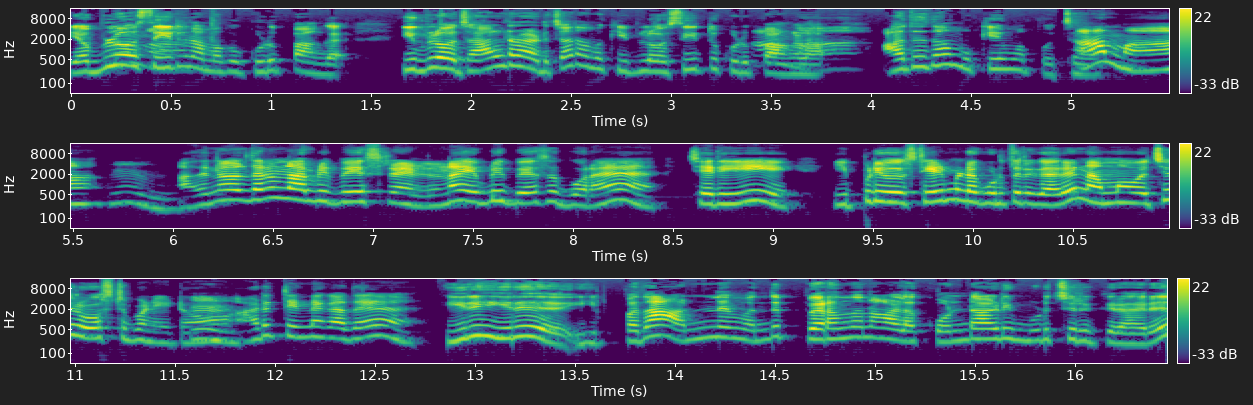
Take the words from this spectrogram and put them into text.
எவ்வளவு சீட்டு நமக்கு கொடுப்பாங்க? இவ்ளோ ஜால்ரா அடிச்சா நமக்கு இவ்ளோ சீட்டு கொடுப்பாங்களா? அதுதான் முக்கியமா போச்சா. ஆமா. அதனால தானே நான் இப்படி பேசுறேன். இல்லைன்னா எப்படி பேச போறேன்? சரி இப்படி ஒரு ஸ்டேட்மெண்ட்டை கொடுத்துருக்காரு. நம்ம வச்சு ரோஸ்ட் பண்ணிட்டோம். அடுத்து என்ன கதை? இரு இரு. இப்பதான் அண்ணன் வந்து பிறந்த நாளை கொண்டாடி முடிச்சிருக்கிறாரு.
